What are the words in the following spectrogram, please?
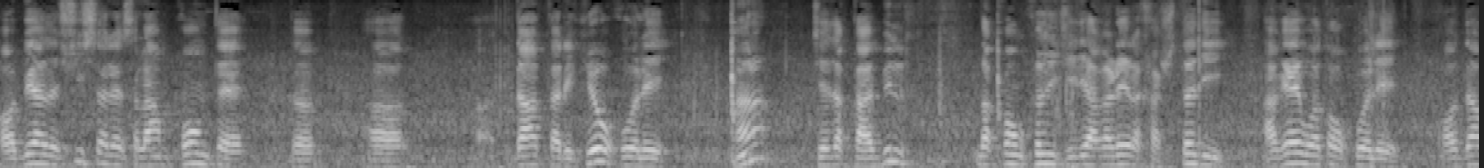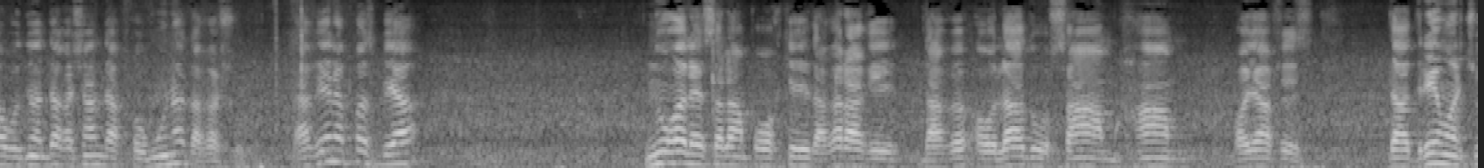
او بیا د شیس علی السلام قوم ته د دا طریقې وخولې ها چې د قابل د قوم خزي چې دی هغه ډیره خشته دي هغه وته وخولې او دا ودونه دغه شان د قومونه دغه شو هغه نه پس بیا نوح علیه السلام په وخت کې د هغه راغې د هغه اولادو سام حام او یافس دا درې ور چې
